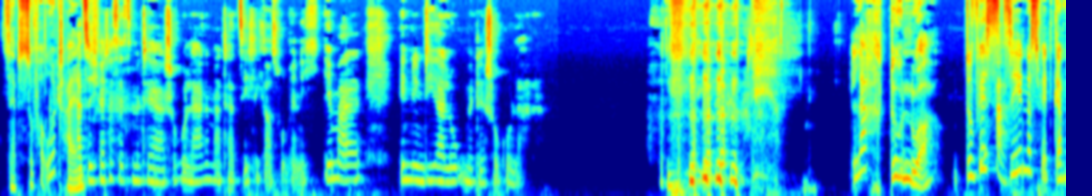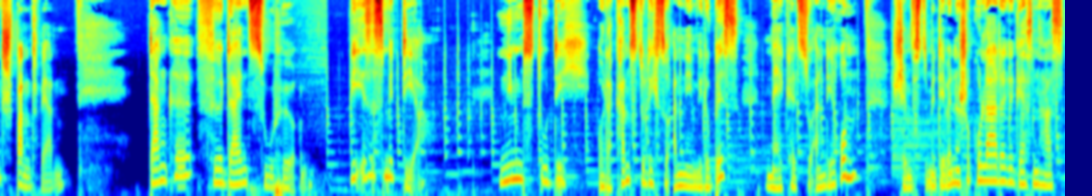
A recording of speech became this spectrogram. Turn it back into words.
selbst zu verurteilen. Also ich werde das jetzt mit der Schokolade mal tatsächlich ausprobieren. Ich gehe mal in den Dialog mit der Schokolade. Lach du nur. Du wirst ah. sehen, das wird ganz spannend werden. Danke für dein Zuhören. Wie ist es mit dir? Nimmst du dich oder kannst du dich so annehmen, wie du bist? Mäkelst du an dir rum? Schimpfst du mit dir, wenn du Schokolade gegessen hast?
